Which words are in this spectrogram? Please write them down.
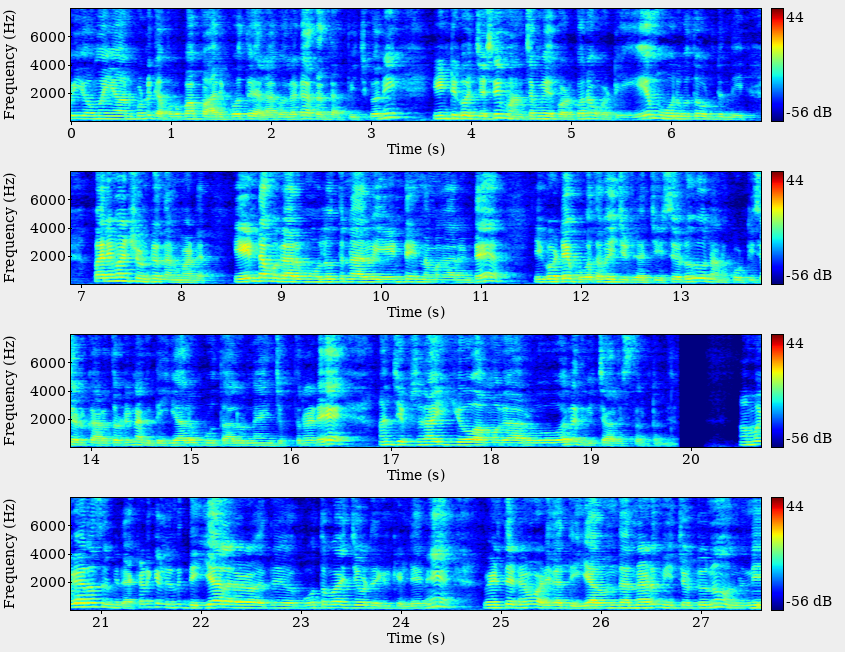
కుయ్యోమయ్యో అనుకుంటూ గబగబా పారిపోతూ ఎలాగోలాగా అతను తప్పించుకొని ఇంటికి వచ్చేసి మంచం మీద పడుకొని ఒకటే మూలుగుతూ ఉంటుంది. పని మనిషి ఉంటుంది అనమాట ఏంటమ్మగారు మూలుగుతున్నారు? ఏంటైందమ్మగారు అంటే ఇగోటే భూత వైద్యుడు చేశాడు నన్ను కొట్టేశాడు కర్రతోటి నాకు దెయ్యాలు భూతాలు ఉన్నాయని చెప్తున్నాడే అని చెప్పి అయ్యో అమ్మగారు అని అది విచారిస్తుంటుంది. అమ్మగారు అసలు మీరు ఎక్కడికి వెళ్ళండి? దెయ్యాల భూత వైద్యుడి దగ్గరికి వెళ్ళానే వెళ్తేనేమో వాడిగా దెయ్యాలు ఉందన్నాడు మీ చుట్టూను నీ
